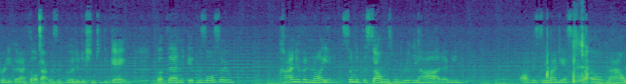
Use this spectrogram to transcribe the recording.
pretty good. I thought that was a good addition to the game. But then it was also kind of annoying. Some of the songs were really hard. I mean, obviously my DS is quite old now.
